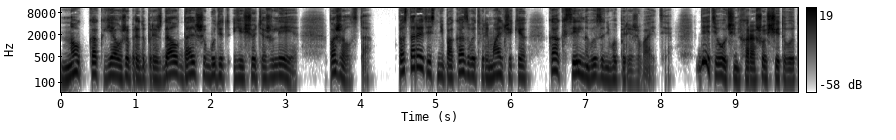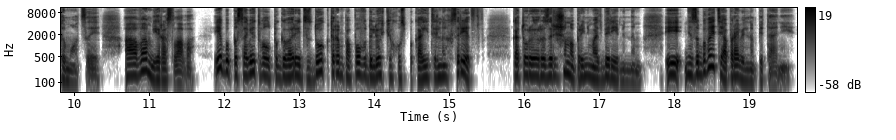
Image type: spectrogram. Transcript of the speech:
Но, как я уже предупреждал, дальше будет еще тяжелее. Пожалуйста, постарайтесь не показывать при мальчике, как сильно вы за него переживаете. Дети очень хорошо считывают эмоции. А вам, Ярослава, я бы посоветовал поговорить с доктором по поводу легких успокоительных средств, которые разрешено принимать беременным. И не забывайте о правильном питании.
